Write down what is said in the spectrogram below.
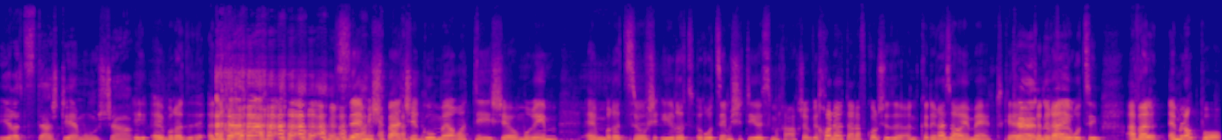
היא רצתה שתהיה מאושר. הם רצ- נכון, זה משפט שגומר אותי, שאומרים, הם רצו, רצ- רוצים שתהיה שמחה. עכשיו, יכול להיות אלף כל שזה, כנראה זו האמת, כן? כן, כנראה אבל- היו רוצים, אבל הם לא פה.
